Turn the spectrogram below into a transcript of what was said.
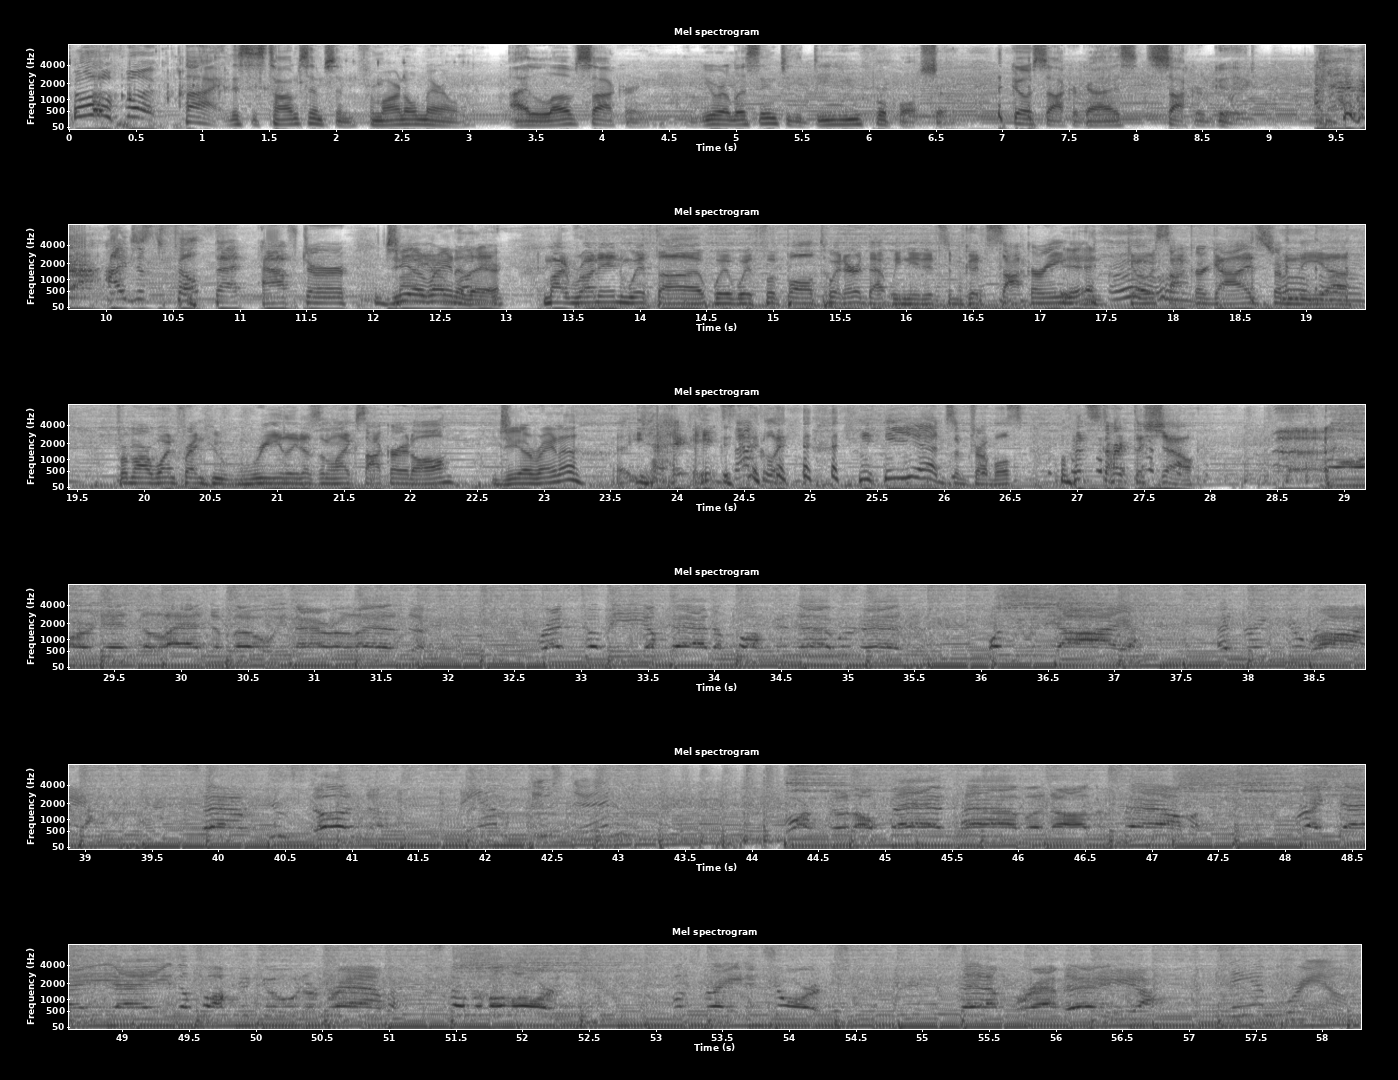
Oh, fuck. Hi, this is Tom Simpson from Arnold, Maryland. I love soccering, and you are listening to the DU Football Show. Go, soccer guys. Soccer good. I just felt that after Gio my, uh, Reyna run-in- there. My run in with uh with, with football Twitter that we needed some good soccering. Yeah. Go soccer guys from the uh, from our one friend who really doesn't like soccer at all. Gio Reyna? Uh, yeah, exactly. he had some troubles. Let's start the show. Born in the land of Bowie, Maryland. Bred to be a fan of fucking Everton. Punch you in the eye and drink your rye. Sam Houston. Sam Houston? Arsenal fans have another Sam. AKA the fucking Gooner Graham. Smells of a lord. Looks great in shorts. Sam Grammy. Sam Graham.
